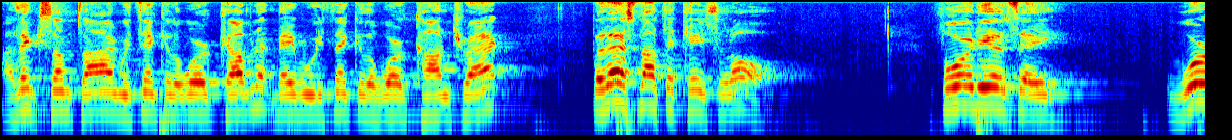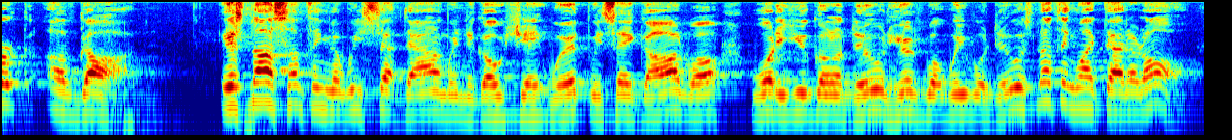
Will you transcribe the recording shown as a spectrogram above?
I think sometimes we think of the word covenant, maybe we think of the word contract, but that's not the case at all. For it is a work of God. It's not something that we sit down we negotiate with. We say, God, well, what are you going to do? And here's what we will do. It's nothing like that at all.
